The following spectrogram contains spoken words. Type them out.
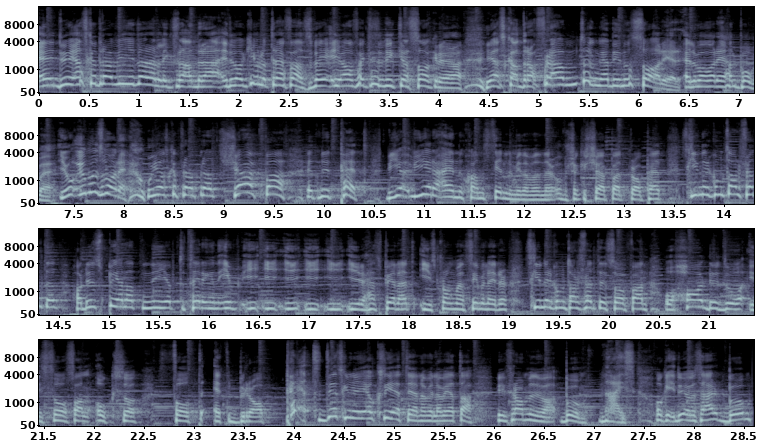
Eh, du jag ska dra vidare Alexandra. Det var kul att träffas men jag har faktiskt viktiga saker att göra. Jag ska dra fram tunga dinosaurier. Eller vad var det jag höll på med? Jo, jo men så var det. Och jag ska framförallt köpa ett nytt pet. Vi, vi ger en chans till nu mina vänner och försöker köpa ett bra pet. Skriv ner i kommentarsfältet. Har du spelat nya uppdateringen i, i, i, i, i, i det här spelet i Strongman Simulator? Skriv ner i kommentarsfältet i så fall. Och har du då i så fall också fått ett bra pet? Det skulle jag också jättegärna vilja veta. Vi är framme nu va? Boom. Nice. Okej, okay, då gör vi så här. Boom.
